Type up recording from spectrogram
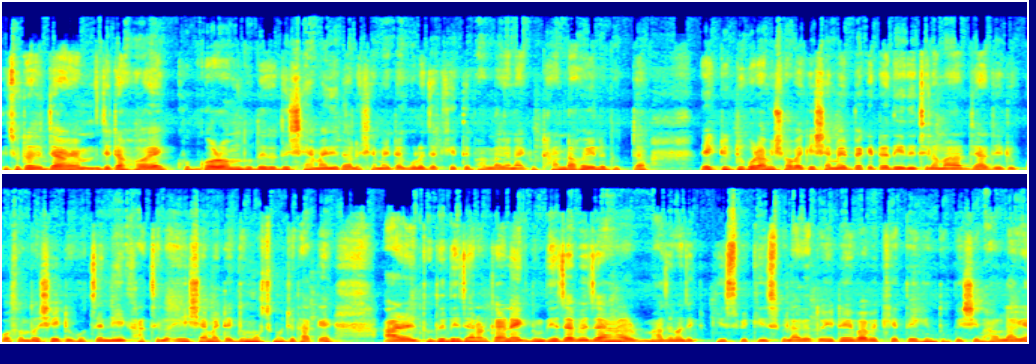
কিছুটা যা যেটা হয়, খুব গরম দুধে যদি সেমাই দিই, তাহলে সেমাইটা গলে যা খেতে ভালো লাগে না। একটু ঠান্ডা হয়ে এলে দুধটা একটু একটু করে আমি সবাইকে সেমাইয়ের প্যাকেটটা দিয়ে দিয়েছিলাম, আর যার যেটুকু পছন্দ সেইটুকু হচ্ছে নিয়ে খাচ্ছিল। এই সেমাইটা একদম মুচমুচে থাকে আর দুধে ভেজানোর কারণে একদম ভেজা ভেজা আর মাঝে মাঝে একটু ক্রিসপি ক্রিসপি লাগে। তো এটা এভাবে খেতে কিন্তু বেশি ভালো লাগে।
